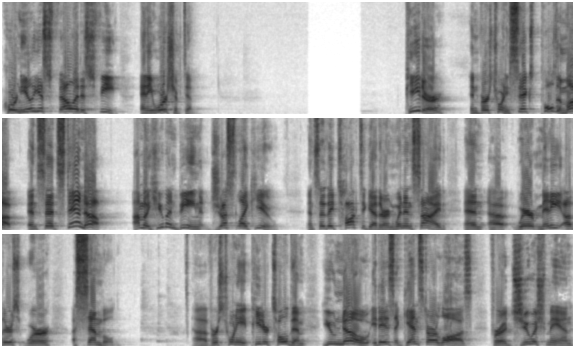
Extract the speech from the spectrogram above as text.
Cornelius fell at his feet and he worshiped him. Peter, in verse 26, pulled him up and said, Stand up. I'm a human being just like you. And so they talked together and went inside, and uh, where many others were assembled. Uh, verse 28 Peter told them, You know it is against our laws for a Jewish man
